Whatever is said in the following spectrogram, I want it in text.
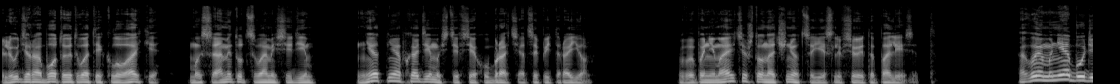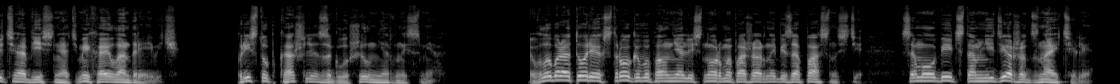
Люди работают в этой клоаке, мы сами тут с вами сидим. Нет необходимости всех убрать и оцепить район. Вы понимаете, что начнется, если все это полезет? Вы мне будете объяснять, Михаил Андреевич. Приступ кашля заглушил нервный смех. В лабораториях строго выполнялись нормы пожарной безопасности. Самоубийц там не держат, знаете ли.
